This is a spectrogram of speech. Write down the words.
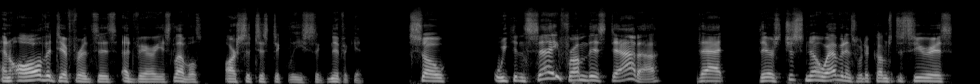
And all the differences at various levels are statistically significant. So we can say from this data that there's just no evidence when it comes to serious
